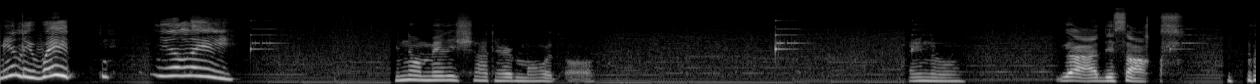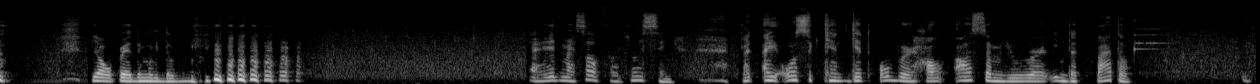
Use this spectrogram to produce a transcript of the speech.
Millie, wait! Millie! You know, Millie shut her mouth off. I know. Yeah, this sucks. Di ako pwede magdub. I hate myself for losing. But I also can't get over how awesome you were in that battle. If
